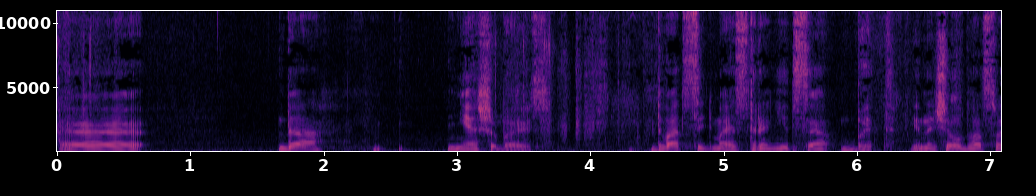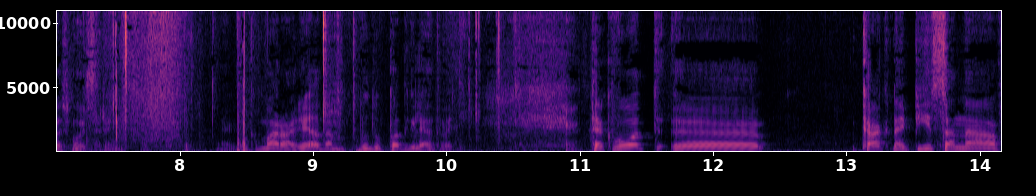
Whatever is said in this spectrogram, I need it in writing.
Э, да, не ошибаюсь. 27 страница Бет и начало 28 страницы. Гмара рядом, буду подглядывать. Так вот, э, как написано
